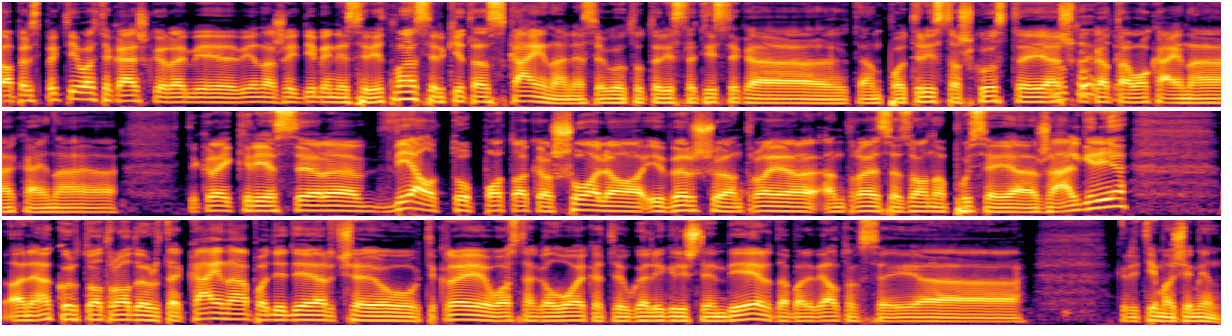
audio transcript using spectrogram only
jo perspektyvos, tik aišku, yra vi- vienas žaidybinis ritmas ir kitas kaina, nes jeigu tu turi statistiką ten po tris taškus, tai aišku, taip, kad tavo kaina, kaina tikrai kris ir vėl tu po tokio šuolio į viršų antroje, antroje sezono pusėje žalgeryje. Ne, kur tu atrodo ir ta kaina padidėjo ir čia jau tikrai vos negalvoji, kad jau gali grįžti į NBA ir dabar vėl toksai uh, kritimas žemyn.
